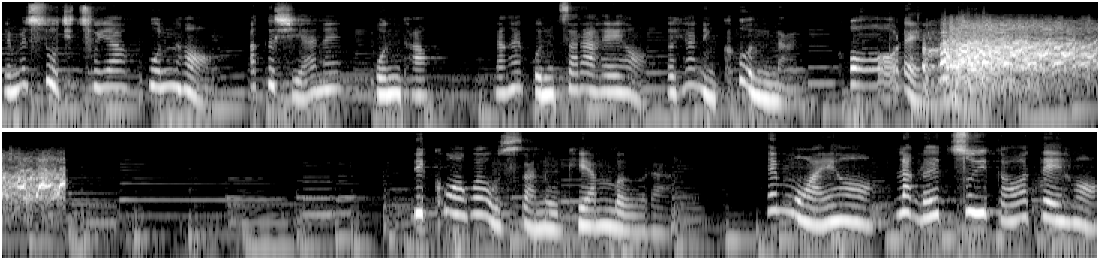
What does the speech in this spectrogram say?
连要数一喙啊昏吼，啊，佫是安尼昏头，人迄昏杂啊迄吼，都遐尼困难。可怜，你看我有善有欠无啦？迄麦吼落咧水沟啊底吼，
